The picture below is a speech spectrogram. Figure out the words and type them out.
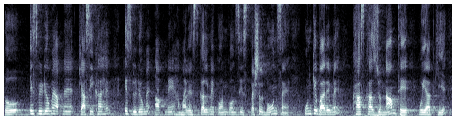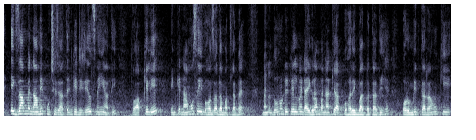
तो इस वीडियो में आपने क्या सीखा है? इस वीडियो में आपने हमारे स्कल में कौन कौन सी स्पेशल बोन्स हैं, उनके बारे में खास खास जो नाम थे वो याद किए। एग्ज़ाम में नाम ही पूछे जाते हैं, इनकी डिटेल्स नहीं आती। तो आपके लिए इनके नामों से ही बहुत ज़्यादा मतलब है। मैंने दोनों डिटेल में डायग्राम बना के आपको हर एक बात बता दी है और उम्मीद कर रहा हूँ कि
